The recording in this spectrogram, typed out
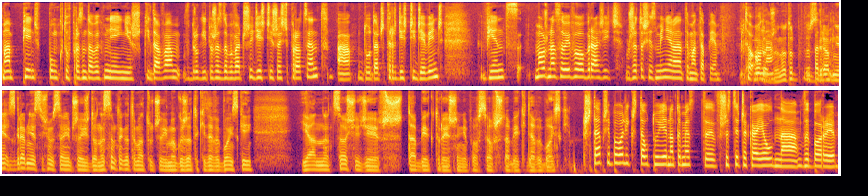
ma 5 punktów procentowych mniej niż Kidawa. W drugiej turze zdobywa 36%, a Duda 49%. Więc można sobie wyobrazić, że to się zmieni, ale na tym etapie to no ona. Dobrze, no to zgrabnie, zgrabnie jesteśmy w stanie przejść do następnego tematu, czyli Małgorzaty Kidawy-Błońskiej. Jan, co się dzieje w sztabie, który jeszcze nie powstał w sztabie Kidawy Błońskiej? Sztab się powoli kształtuje, natomiast e, wszyscy czekają na wybory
